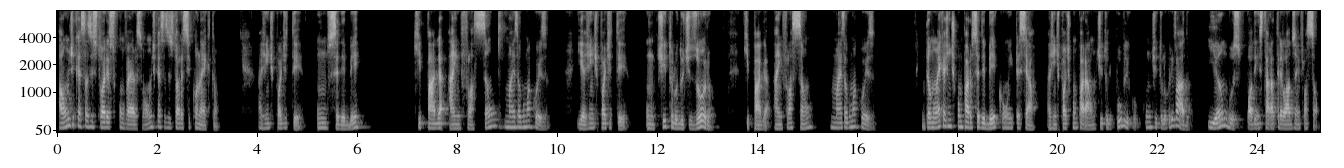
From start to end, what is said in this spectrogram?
Aonde que essas histórias conversam? Aonde que essas histórias se conectam? A gente pode ter um CDB que paga a inflação mais alguma coisa. E a gente pode ter um título do Tesouro que paga a inflação mais alguma coisa. Então não é que a gente compara o CDB com o IPCA. A gente pode comparar um título público com um título privado. E ambos podem estar atrelados à inflação.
